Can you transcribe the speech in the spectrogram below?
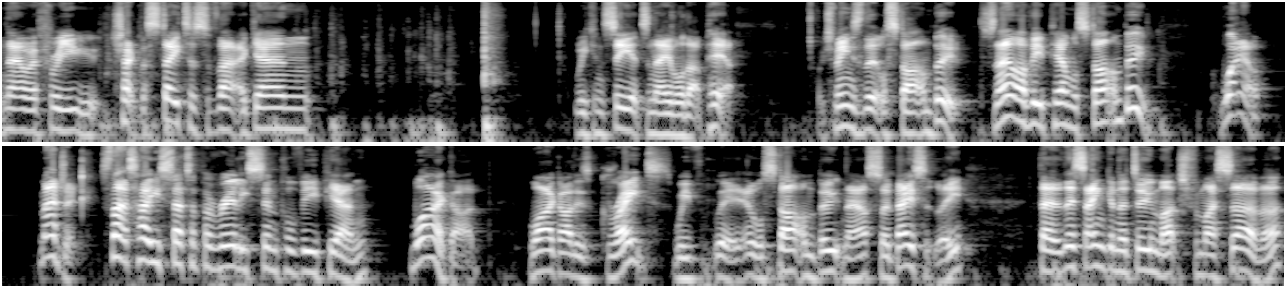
Now if we check the status of that again, we can see it's enabled up here, which means that it will start on boot. So now our VPN will start on boot. Wow, magic. So that's how you set up a really simple VPN. WireGuard. WireGuard is great. We've, it will start on boot now. So basically, this ain't going to do much for my server.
